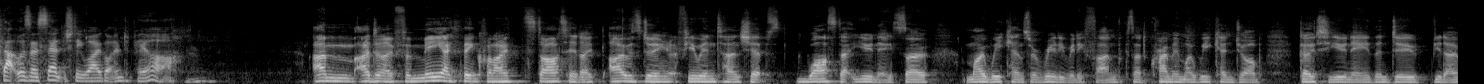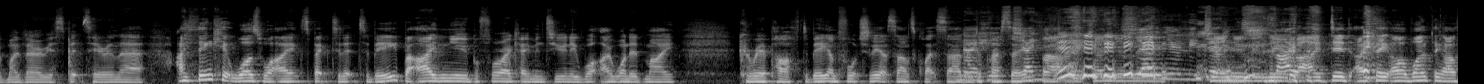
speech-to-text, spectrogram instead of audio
that was essentially why I got into PR. Um, I don't know. For me, I think when I started, I, I was doing a few internships whilst at uni. So my weekends were really, really fun because I'd cram in my weekend job, go to uni, then do, you know, my various bits here and there. I think it was what I expected it to be, but I knew before I came into uni what I wanted my career path to be. Unfortunately, that sounds quite sad No, and he depressing. but I genuinely- genuinely, genuinely did. genuinely But I did. I think oh, one thing I'll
